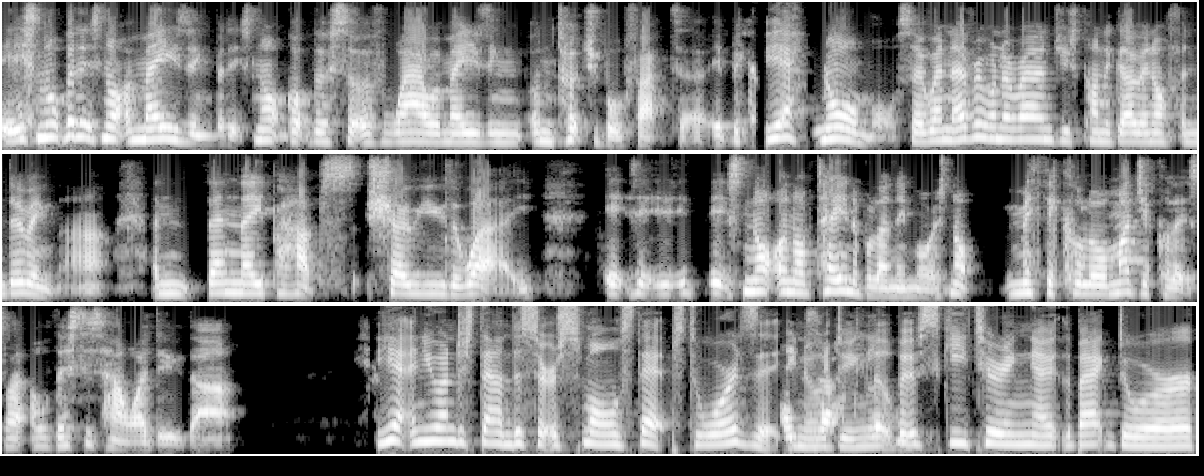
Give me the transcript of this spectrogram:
it's not that it's not amazing, but it's not got the sort of wow, amazing, untouchable factor. It becomes yeah. normal. So when everyone around you is kind of going off and doing that, and then they perhaps show you the way, it, it, it's not unobtainable anymore. It's not mythical or magical. It's like, oh, this is how I do that. Yeah, and you understand the sort of small steps towards it. You know, exactly. doing a little bit of ski touring out the back door.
